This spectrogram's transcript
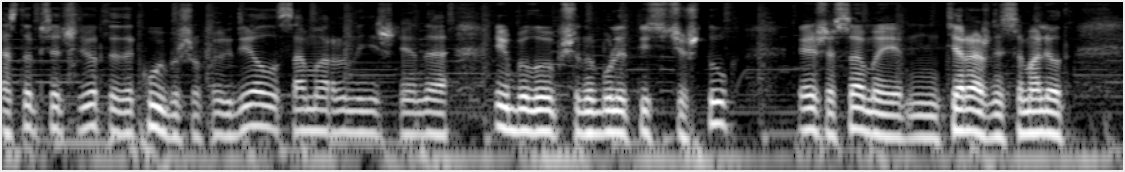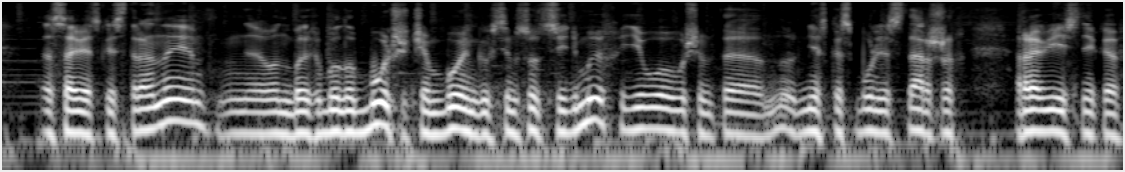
а 154 это Куйбышев их делал, Самара нынешняя, да. Их было выпущено более тысячи штук. Конечно, самый тиражный самолет советской страны. М, Он их было больше, чем Боингов 707-х. Его, в общем-то, ну, несколько более старших ровесников.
